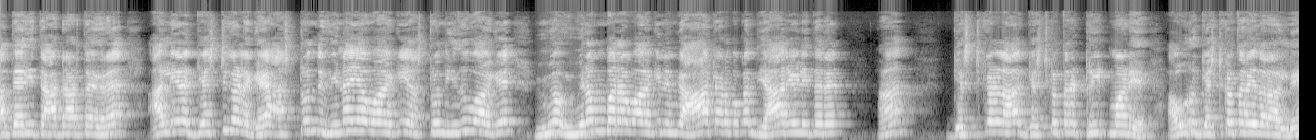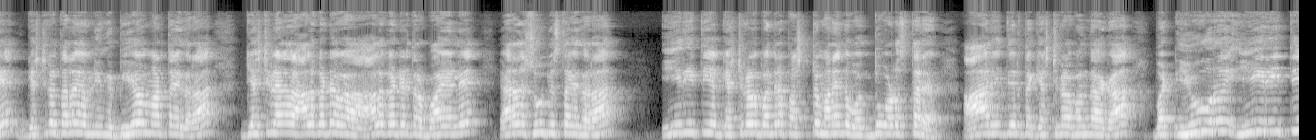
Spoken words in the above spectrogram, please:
ಅದೇ ರೀತಿ ಆಟ ಆಡ್ತಾ ಇದ್ದಾರೆ. ಅಲ್ಲಿನ ಗೆಸ್ಟ್ಗಳಿಗೆ ಅಷ್ಟೊಂದು ವಿನಯವಾಗಿ, ಅಷ್ಟೊಂದು ಇದುವಾಗಿ ವಿನಂಬರವಾಗಿ ನಿಮ್ಗೆ ಆಟ ಆಡ್ಬೇಕಂತ ಯಾರು ಹೇಳಿದ್ದಾರೆ? ಹಾ ಗೆಸ್ಟ್ಗಳ ಗೆಸ್ಟ್ಗಳ ಥರ ಟ್ರೀಟ್ ಮಾಡಿ. ಅವರು ಗೆಸ್ಟ್ಗಳ ಥರ ಇದಾರ ಅಲ್ಲಿ. ಗೆಸ್ಟ್ಗಳ ಥರ ನಿಮ್ಗೆ ಬಿಹೇವ್ ಮಾಡ್ತಾ ಇದಾರ. ಗೆಸ್ಟ್ಗಳು ಯಾರು ಆಲೂಗಡ್ಡೆ ಆಲೂಗಡ್ಡೆ ಇರ್ತಾರೆ ಬಾಯಲ್ಲಿ? ಯಾರಾದ್ರೂ ಶೂಪಿಸ್ತಾ ಇದ್ದಾರಾ? ಈ ರೀತಿಯ ಗೆಸ್ಟ್ಗಳು ಬಂದರೆ ಫಸ್ಟ್ ಮನೆಯಿಂದ ಒದ್ದು ಓಡಿಸ್ತಾರೆ. ಆ ರೀತಿ ಇರುತ್ತೆ ಗೆಸ್ಟ್ಗಳು ಬಂದಾಗ. ಬಟ್ ಇವರು ಈ ರೀತಿ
